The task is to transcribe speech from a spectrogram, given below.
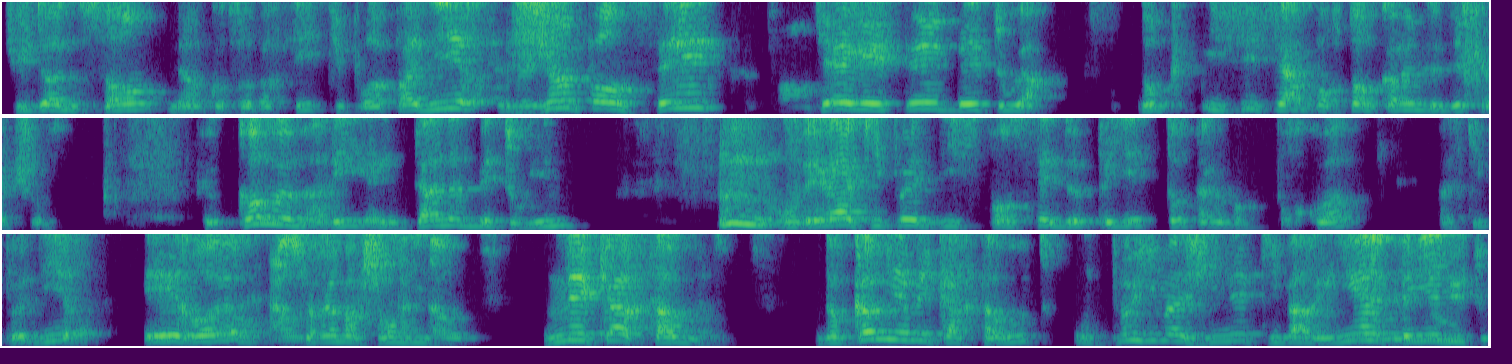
tu donnes 100, mais en contrepartie, tu ne pourras pas dire je pensais qu'elle était Betouga. Donc ici, c'est important quand même de dire quelque chose. Que quand le mari a une Tana Betoulim, on verra qu'il peut être dispensé de payer totalement. Pourquoi? Parce qu'il peut dire erreur sur la marchandise. Mekar Donc comme il y a Mekar on peut imaginer qu'il ne va rien payer du tout.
